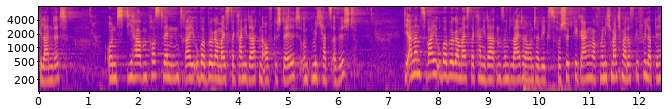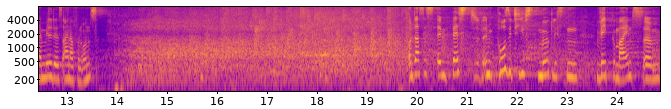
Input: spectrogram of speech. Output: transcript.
gelandet. Und die haben postwendend drei Oberbürgermeisterkandidaten aufgestellt und mich hat es erwischt. Die anderen zwei Oberbürgermeisterkandidaten sind leider unterwegs verschütt gegangen, auch wenn ich manchmal das Gefühl habe, der Herr Milde ist einer von uns. Und das ist im best, im positivstmöglichsten Weg gemeint. Ähm,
